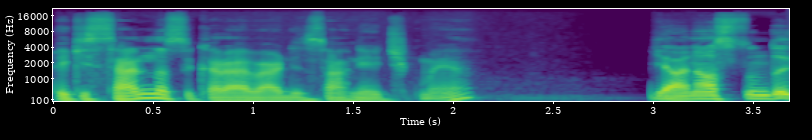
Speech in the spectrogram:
Peki sen nasıl karar verdin sahneye çıkmaya? Yani aslında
